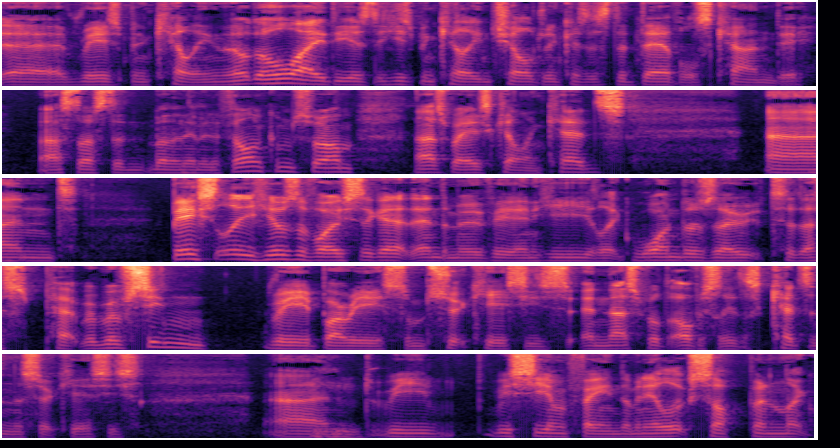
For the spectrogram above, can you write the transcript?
uh, Ray's been killing. The, the, whole idea is that he's been killing children because it's the devil's candy. That's that's the, where the name of the film comes from. That's why he's killing kids, and. Mm basically he hears the voices again at the end of the movie, and he like wanders out to this pit where we've seen Ray bury some suitcases, and that's where obviously there's kids in the suitcases. And mm-hmm. we we see him find them, and he looks up, and like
